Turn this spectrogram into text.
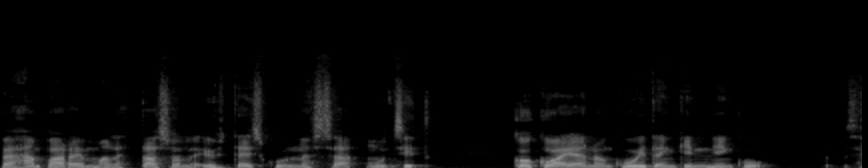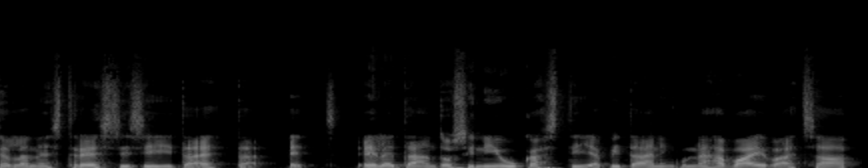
vähän paremmalle tasolle yhteiskunnassa, mutta sitten koko ajan on kuitenkin niin kuin sellainen stressi siitä, että, että eletään tosi niukasti ja pitää niin kuin nähdä vaivaa, että saa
